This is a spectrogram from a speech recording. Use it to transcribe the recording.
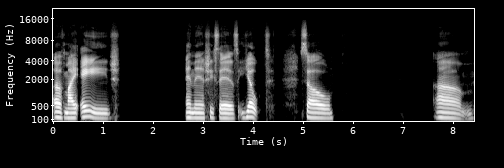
of my age. And then she says, yoked. So, um,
